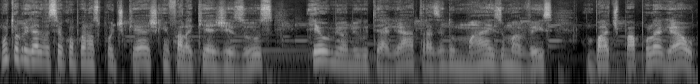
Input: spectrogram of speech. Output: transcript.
Muito obrigado você acompanhar nosso podcast. Quem fala aqui é Jesus, eu e meu amigo TH, trazendo mais uma vez um bate-papo legal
